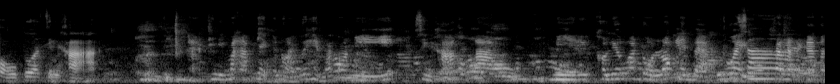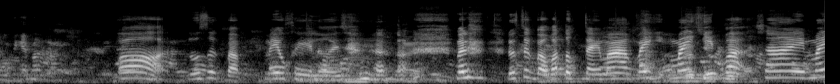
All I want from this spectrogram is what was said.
ของตัวสินค้าอะ ทีนี้มาอัปเดตกันหน่อยด้วยเห็นว่าตอนนี้สินค้าของเรา มีเขาเรียกว่าโดนลอกเลียนแบบด้วยใช่ สถานการณ์ตอนนี้เป็นไงบ้างคะ ก็รู้สึกแบบไม่โอเคเลยใช่ไหมคะมันรู้สึกแบบว่าตกใจมากไม่ไม่คิดว่าใช่ไม่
